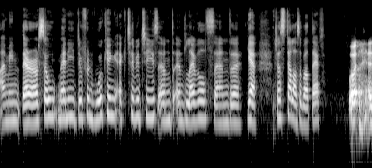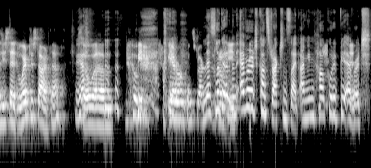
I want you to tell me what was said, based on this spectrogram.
I mean, there are so many different working activities and, and levels, and uh, yeah, just tell us about that. Well, as you said, where to start, huh? Yeah. So um, we, we are on construction. Let's look at an average construction site. I mean, how could it be average?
